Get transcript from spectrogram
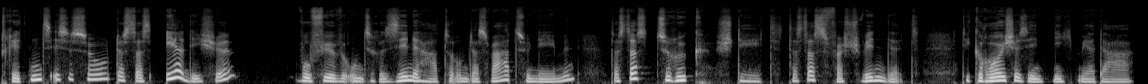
Drittens ist es so, dass das Irdische, wofür wir unsere Sinne hatten, um das wahrzunehmen, dass das zurücksteht, dass das verschwindet. Die Geräusche sind nicht mehr da.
